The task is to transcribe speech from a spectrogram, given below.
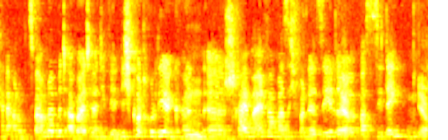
keine Ahnung, 200 Mitarbeiter, die wir nicht kontrollieren können, mhm. äh, schreiben einfach mal sich von der Seele, ja. was sie denken. Ja.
